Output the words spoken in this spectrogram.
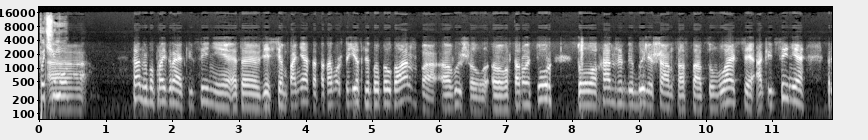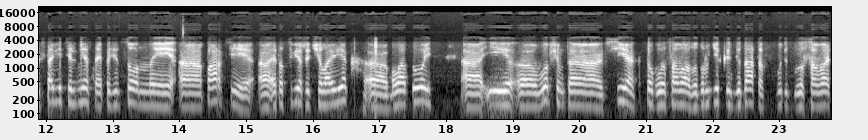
Почему? А, Ханжба проиграет Квицини, это здесь всем понятно, потому что если бы был бы Аржба а, вышел а, во второй тур, то Ханжибе были шансы остаться у власти, а Квицини представитель местной оппозиционной э, партии, э, это свежий человек, э, молодой, а, и, э, в общем-то, все, кто голосовал за других кандидатов, будет голосовать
